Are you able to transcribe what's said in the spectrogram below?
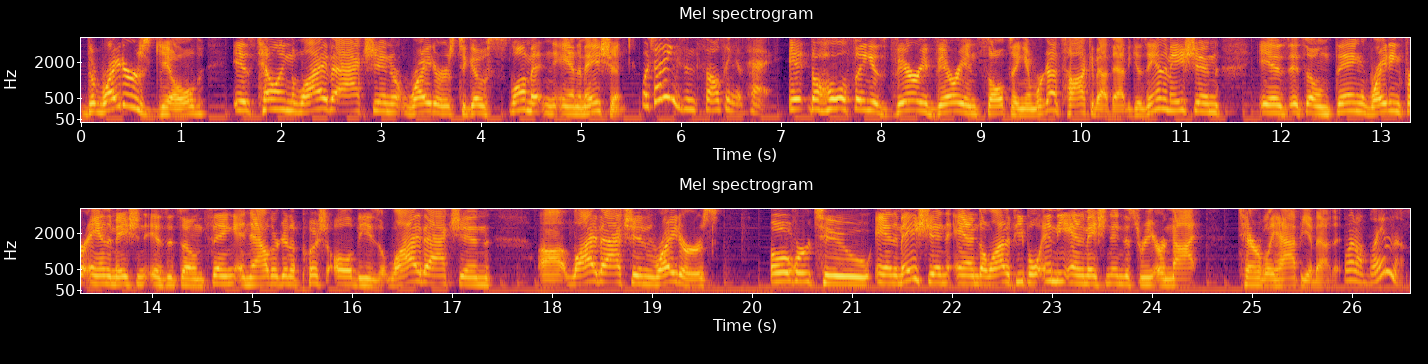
the Writers Guild is telling live action writers to go slum it in animation. Which I think is insulting as heck. It the whole thing is very very insulting and we're going to talk about that because animation is its own thing, writing for animation is its own thing and now they're going to push all these live action uh, live action writers over to animation and a lot of people in the animation industry are not terribly happy about it. Well, I don't blame them.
